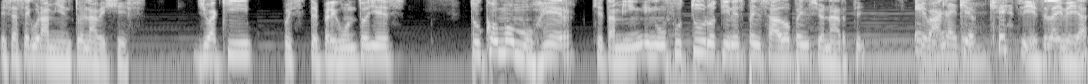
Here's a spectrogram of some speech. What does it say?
ese aseguramiento en la vejez. Yo aquí, pues te pregunto y es, tú como mujer, que también en un futuro tienes pensado pensionarte, esa es la idea. sí, esa es la idea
